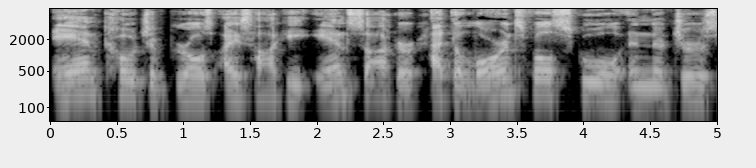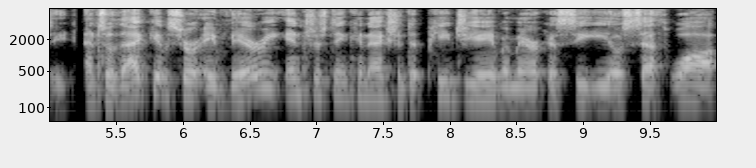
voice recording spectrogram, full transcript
and coach of girls ice hockey and soccer at the Lawrenceville School in New Jersey. And so that gives her a very interesting connection to PGA of America CEO Seth Waugh,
